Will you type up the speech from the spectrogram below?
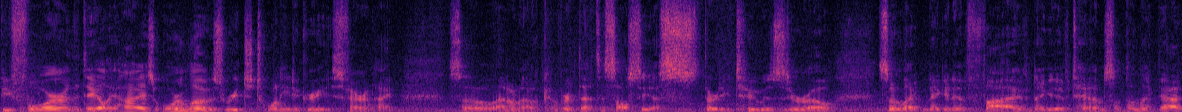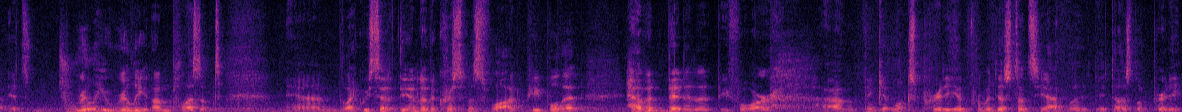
before the daily highs or lows reach 20 degrees Fahrenheit. So I don't know, convert that to Celsius, 32 is zero. So like negative five, negative 10, something like that. It's really, really unpleasant. And like we said at the end of the Christmas vlog, people that haven't been in it before um, think it looks pretty and from a distance, yeah, well, it, it does look pretty.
